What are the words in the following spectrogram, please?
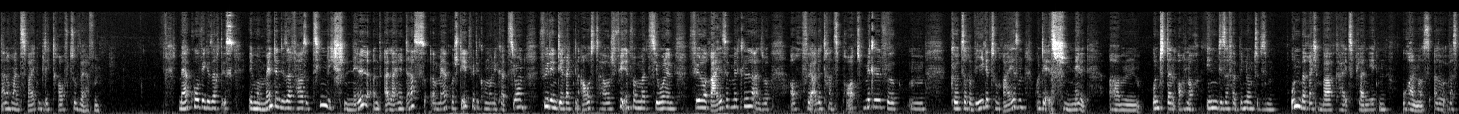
da nochmal einen zweiten Blick drauf zu werfen. Merkur, wie gesagt, ist im Moment in dieser Phase ziemlich schnell und alleine das, äh, Merkur steht für die Kommunikation, für den direkten Austausch, für Informationen, für Reisemittel, also auch für alle Transportmittel, für ähm, kürzere Wege zu reisen und der ist schnell. Ähm, und dann auch noch in dieser Verbindung zu diesem Unberechenbarkeitsplaneten Uranus, also das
